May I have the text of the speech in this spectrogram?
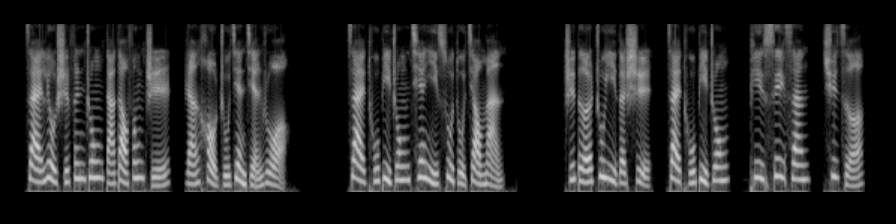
在六十分钟达到峰值，然后逐渐减弱。在图 B 中，迁移速度较慢。值得注意的是，在图 B 中，PC 三曲泽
